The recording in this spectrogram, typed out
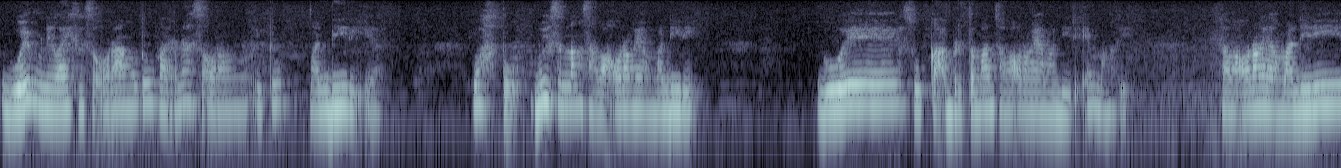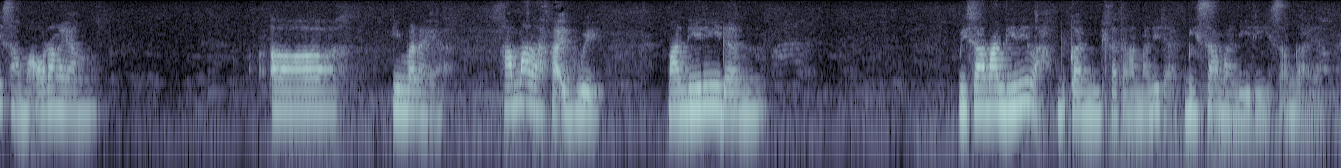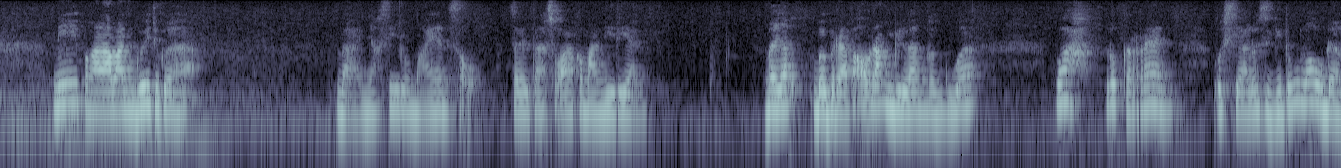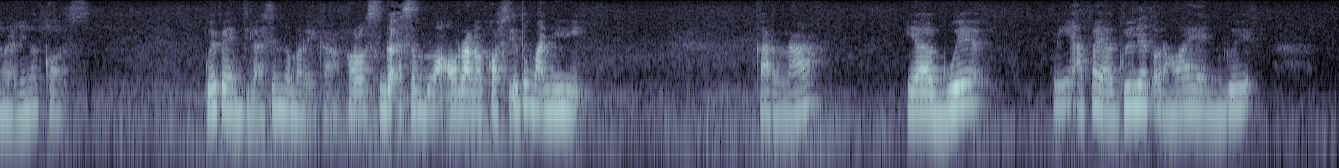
gue menilai seseorang tuh karena seorang itu mandiri ya. Wah tuh gue senang sama orang yang mandiri. Gue suka berteman sama orang yang mandiri emang sih. Sama orang yang mandiri sama orang yang uh, gimana ya sama lah kayak gue. Mandiri dan bisa mandiri lah bukan dikatakan mandiri ya bisa mandiri seenggaknya ini pengalaman gue juga banyak sih lumayan so cerita soal kemandirian. Banyak beberapa orang bilang ke gue wah lu keren. Usia lu segitu lo udah berani ngekos. Gue pengen jelasin ke mereka kalau nggak semua orang ngekos itu mandiri. Karena ya gue nih apa ya gue lihat orang lain gue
